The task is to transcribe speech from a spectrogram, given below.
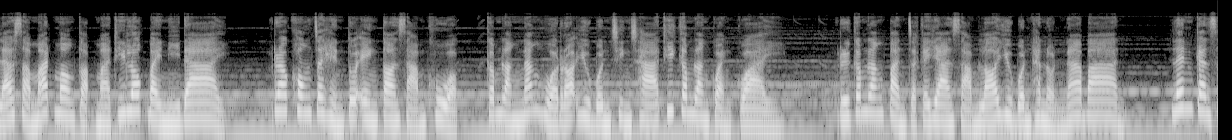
แล้วสามารถมองกลับมาที่โลกใบนี้ได้ เราคงจะเห็นตัวเองตอนสามขวบกำลังนั่งหัวเราะอยู่บนชิงช้าที่กำลังแกว่งไกวหรือกำลังปั่นจักรยานสามล้ออยู่บนถนนหน้าบ้าน เล่นกันส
